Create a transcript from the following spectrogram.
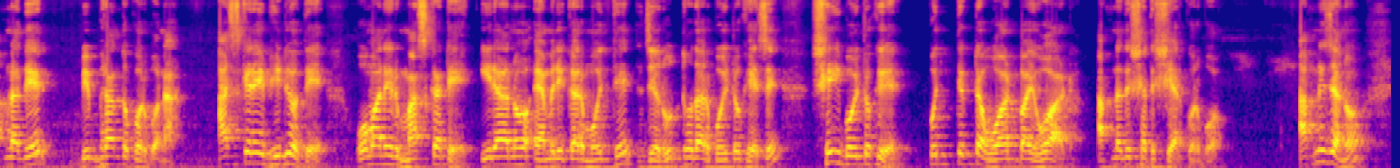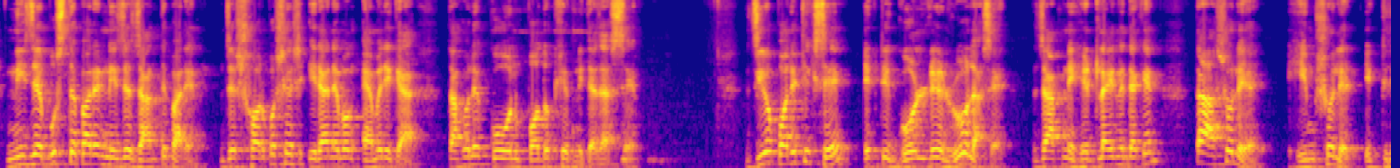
আপনাদের বিভ্রান্ত করব না। আজকের এই ভিডিওতে ওমানের মাস্কাটে ইরান ও আমেরিকার মধ্যে যে রুদ্ধদ্বার বৈঠক হয়েছে, সেই বৈঠকের প্রত্যেকটা ওয়ার্ড বাই ওয়ার্ড আপনাদের সাথে শেয়ার করব। আপনি যেন নিজে বুঝতে পারেন, নিজে জানতে পারেন যে সর্বশেষ ইরান এবং আমেরিকা তাহলে কোন পদক্ষেপ নিতে যাচ্ছে। জিও পলিটিক্সে একটি গোল্ডেন রুল আছে, যা আপনি হেডলাইনে দেখেন, তা আসলে হিমশৈলের একটি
